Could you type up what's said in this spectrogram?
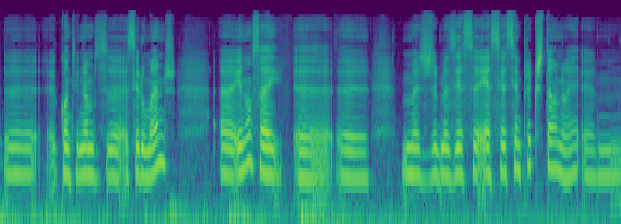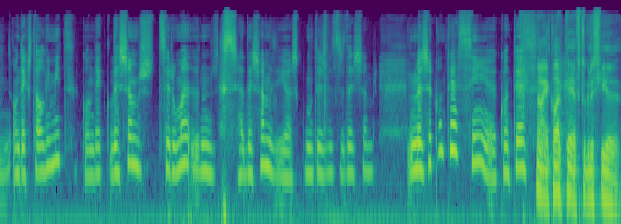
uh, continuamos a, a, ser humanos? Uh, eu não sei. Uh, mas, mas essa, essa é sempre a questão, não é? Um, onde é que está o limite? Onde é que deixamos de ser humanos? Já deixamos, e eu acho que muitas vezes deixamos. Mas acontece, sim, acontece. Não, é claro que a fotografia,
